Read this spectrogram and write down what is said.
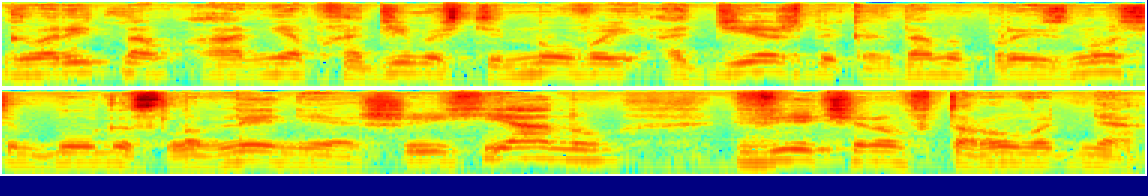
говорит нам о необходимости новой одежды, когда мы произносим благословление Шейхьяну вечером второго дня.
